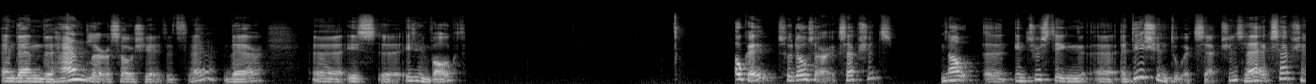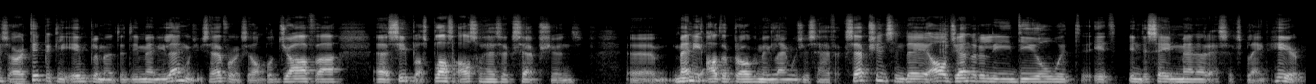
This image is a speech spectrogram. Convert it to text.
And then the handler associated there is is invoked. Okay, so those are exceptions. Now, an interesting uh, addition to exceptions. Uh, exceptions are typically implemented in many languages. Uh, for example, Java, uh, C++ also has exceptions. Um, many other programming languages have exceptions and they all generally deal with it in the same manner as explained here.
